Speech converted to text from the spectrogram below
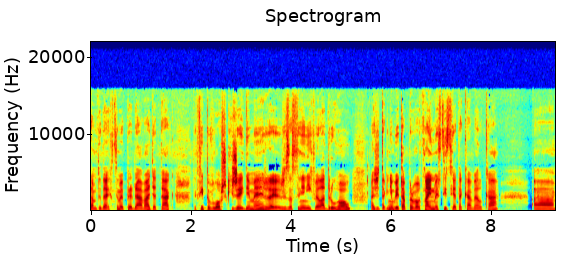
tam teda chceme predávať a tak, tak tieto vložky, že ideme, že, že zase není ich veľa druhov a že tak nebude tá prvotná investícia taká veľká. A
